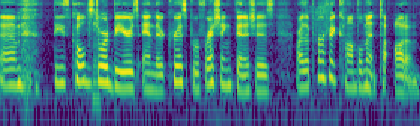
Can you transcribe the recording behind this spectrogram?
Um, these cold stored beers and their crisp, refreshing finishes are the perfect complement to autumn.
